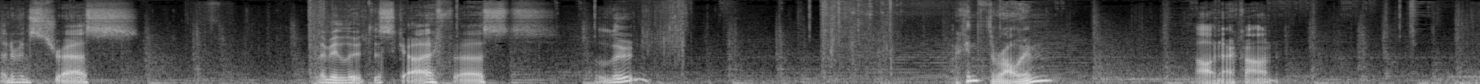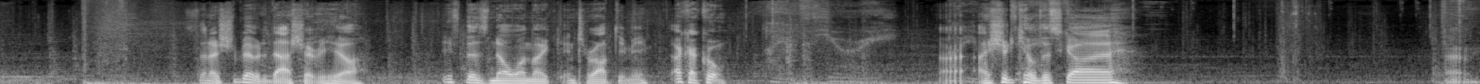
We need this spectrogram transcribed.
Don't even stress. Let me loot this guy first. Loot? I can throw him? Oh, no, I can't. So then I should be able to dash over here. If there's no one, like, interrupting me. Okay, cool. I. Alright, I should kill this guy. Um.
